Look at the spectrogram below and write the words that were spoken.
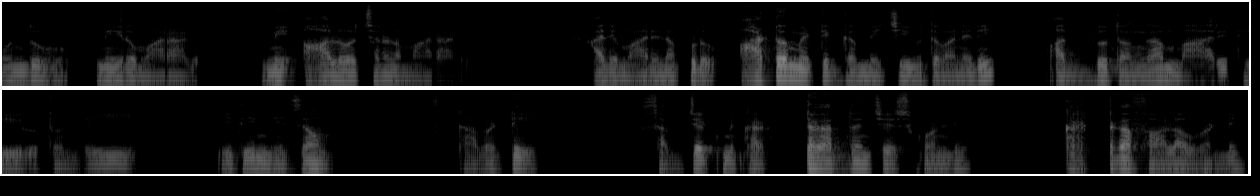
ముందు మీరు మారాలి. మీ ఆలోచనలు మారాలి. అది మారినప్పుడు ఆటోమేటిక్గా మీ జీవితం అనేది అద్భుతంగా మారి తీరుతుంది. ఇది నిజం. కాబట్టి సబ్జెక్ట్ని కరెక్ట్గా అర్థం చేసుకోండి. కరెక్ట్గా ఫాలో అవ్వండి.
